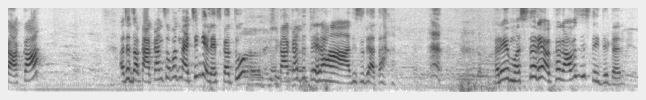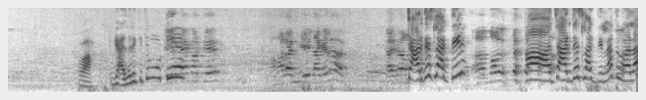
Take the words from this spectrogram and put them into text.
काका. अच्छा काकांसोबत मॅचिंग केलंयस का तू? काकाचा चेहरा हा दिसू दे आता. अरे मस्त रे अख्खा गावच दिसते इथे तर. वा. गॅलरी किती मोठी आहे? चार्जेस लागतील? हा चार्जेस लागतील ना तुम्हाला?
